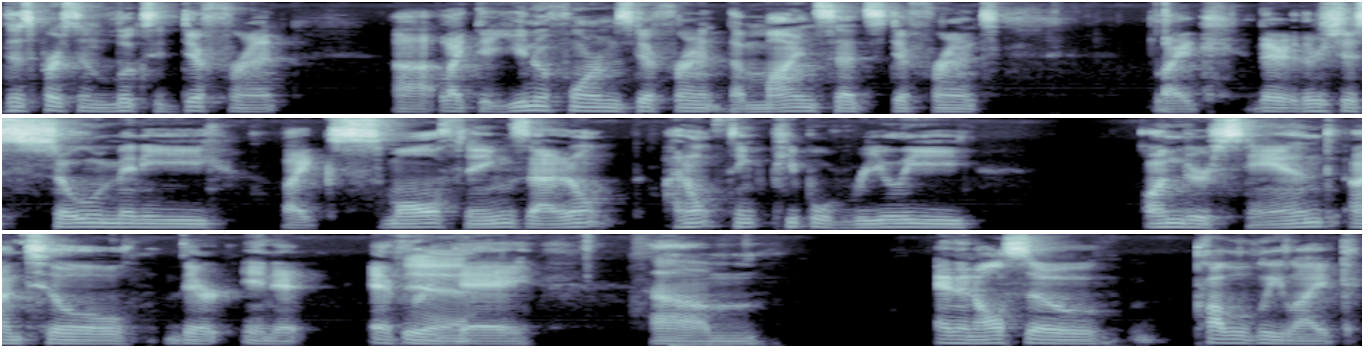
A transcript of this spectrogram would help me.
this person looks different. Uh, like the uniform's different, the mindset's different. Like there, there's just so many like small things that I don't, I don't think people really understand until they're in it every Yeah. day. Um, and then also probably like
